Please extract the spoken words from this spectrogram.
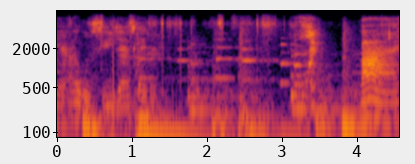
here. I will see you guys later. Bye.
